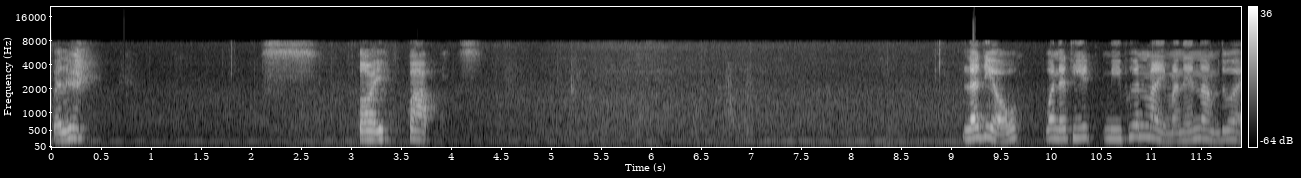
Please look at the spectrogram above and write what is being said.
ไปเลย ต่อยปรับ และเดี๋ยววันอาทิตย์มีเพื่อนใหม่มาแนะนำด้วย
